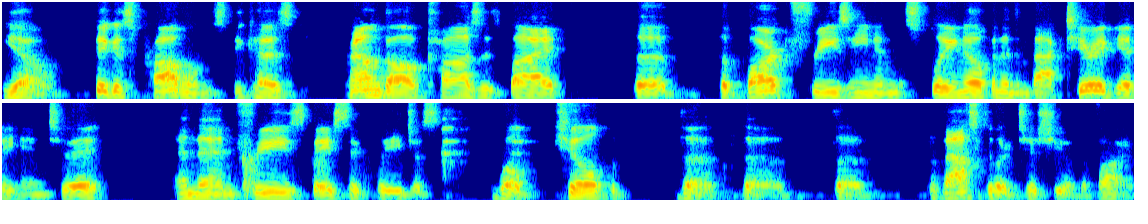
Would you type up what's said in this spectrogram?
you know, biggest problems because crown gall causes by the the bark freezing and splitting open and the bacteria getting into it, and then freeze basically just will kill the the the the, the vascular tissue of the vine.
